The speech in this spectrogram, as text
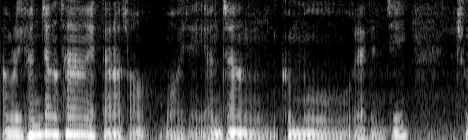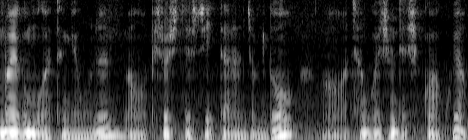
아무래도 현장 상황에 따라서 뭐 이제 연장 근무라든지 주말 근무 같은 경우는 어, 필요시 될 수 있다는 점도 어, 참고해 주시면 되실 것 같고요.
